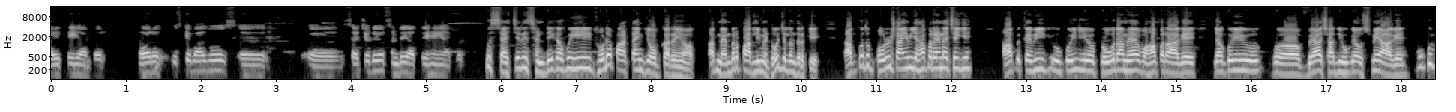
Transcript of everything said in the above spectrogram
आए थे यहाँ पर और उसके बाद वो सैटरडे और संडे आते हैं यहाँ पर। वो सैटरडे संडे का कोई थोड़ा पार्ट टाइम जॉब कर रहे हो आप। आप मेंबर पार्लियामेंट हो जलंधर के आपको तो फुल टाइम यहाँ पर रहना चाहिए। आप कभी कोई प्रोग्राम है, वहाँ पर आ गए, या कोई ब्याह शादी हो गया, उसमें आ गए, वो कोई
